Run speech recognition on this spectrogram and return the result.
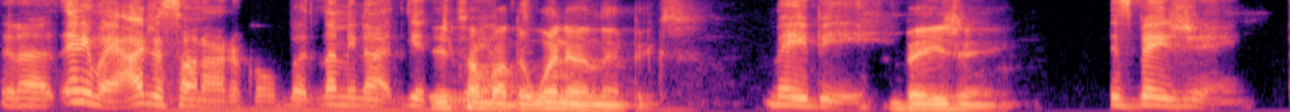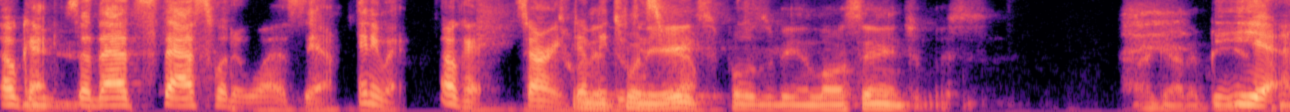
Then I, anyway, I just saw an article, but let me not get. You're talking about the. Winter Olympics, maybe Beijing. it's Beijing. Okay, Yeah. so that's that's what it was. Yeah. Anyway, okay, sorry. Didn't mean 2028 is supposed to be in Los Angeles. I gotta be. Yeah.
